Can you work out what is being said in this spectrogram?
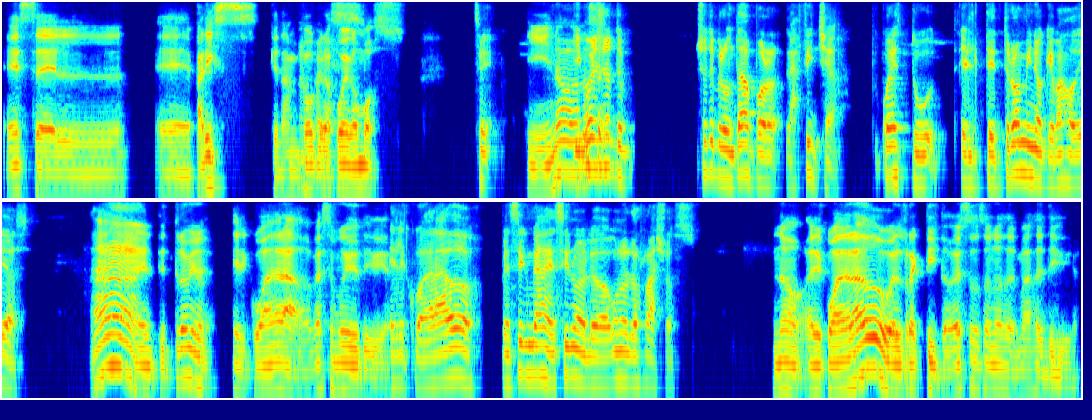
es el eh, París, que tampoco lo jugué con vos. Sí. Y no, no Igual sé. yo te, yo te preguntaba por la ficha. ¿Cuál es tu, el tetrómino que más odias? Ah, el tetrómino, el cuadrado, me parece muy de tibia. ¿El cuadrado? Pensé que me ibas a decir uno de, los, uno de los rayos. No, el cuadrado o el rectito, esos son los demás de tibia.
